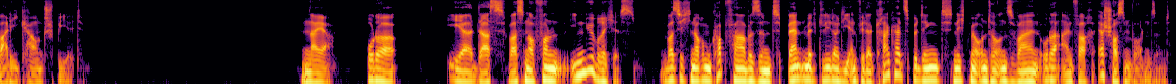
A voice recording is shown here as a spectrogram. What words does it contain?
Buddy Count spielt. Naja, oder eher das, was noch von ihnen übrig ist. Was ich noch im Kopf habe, sind Bandmitglieder, die entweder krankheitsbedingt nicht mehr unter uns weilen oder einfach erschossen worden sind.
